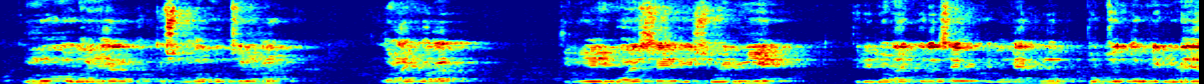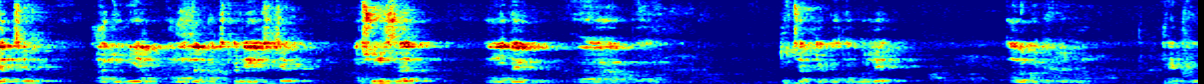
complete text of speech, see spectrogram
কোনো লয়ারের পক্ষে সম্ভব হচ্ছিল না লড়াই করার, তিনি এই বয়সে এই শরীর নিয়ে তিনি লড়াই করেছেন এবং এখনও পর্যন্ত উনি লড়ে যাচ্ছেন। আজ উনি আম- আমাদের মাঝখানে এসেছেন। আসুন স্যার, আমাদের দু চারটে কথা বলে আলোকিত করবেন থ্যাংক ইউ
